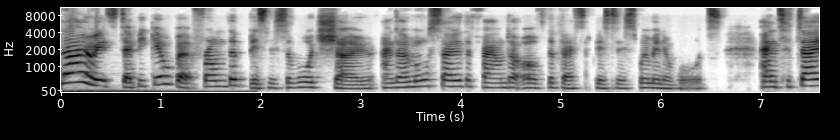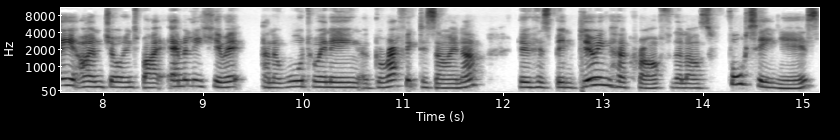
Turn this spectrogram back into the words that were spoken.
Hello, it's Debbie Gilbert from the Business Awards Show, and I'm also the founder of the Best Business Women Awards. And today I'm joined by Emily Hewett, an award winning graphic designer who has been doing her craft for the last 14 years.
